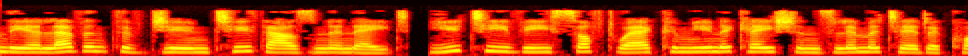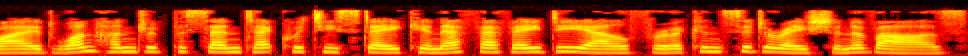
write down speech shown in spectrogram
the 11th of June 2008, UTV Software Communications Limited acquired 100% equity stake in FFADL for a consideration of Rs.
